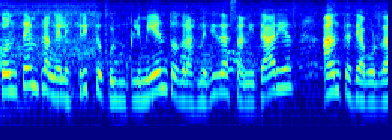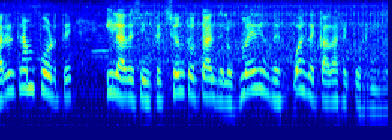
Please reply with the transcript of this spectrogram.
contemplan el estricto cumplimiento de las medidas sanitarias antes de abordar el transporte y la desinfección total de los medios después de cada recorrido.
